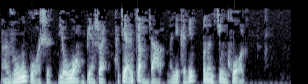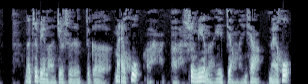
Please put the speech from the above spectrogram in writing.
啊，如果是由旺变衰，它既然降价了，那你肯定不能进货了。那这边呢，就是这个卖货啊啊，顺便呢也讲了一下买货。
